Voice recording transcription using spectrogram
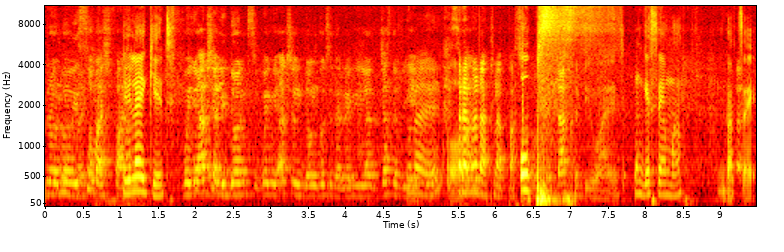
Bro, no, it's so much fun. you like it? when you actually don't when you actually don't go to the regular just the VIP. It's But I'm not a club person. Oops. Okay, That could be why. Ungesema. That's it.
